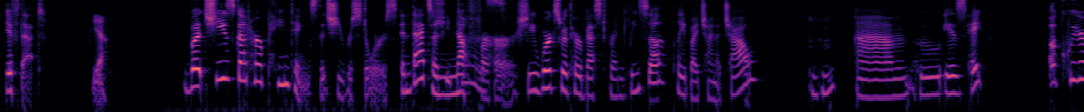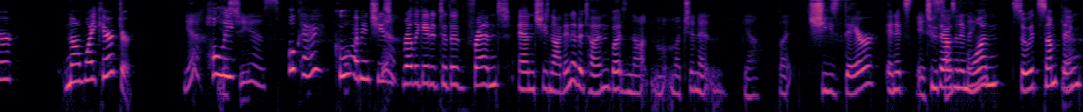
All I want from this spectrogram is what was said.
If that. Yeah. But she's got her paintings that she restores, and that's She enough for her. She works with her best friend Lisa, played by China Chow, Mm-hmm. um, who is, hey, a queer non white character. Yeah. Holy- yes, she is. Okay, cool. I mean, she's Yeah. relegated to the friend, and she's not in it a ton, but There's not m- much in it. Yeah, but she's there, and it's, It's 2001, so it's something.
